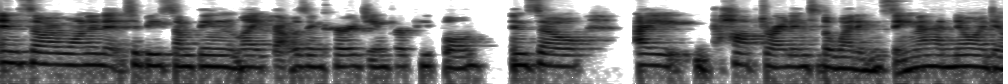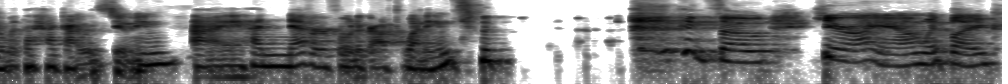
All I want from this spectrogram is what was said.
And so I wanted it to be something like that was encouraging for people. And so I hopped right into the wedding scene. I had no idea what the heck I was doing. I had never photographed weddings. and so here I am with like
